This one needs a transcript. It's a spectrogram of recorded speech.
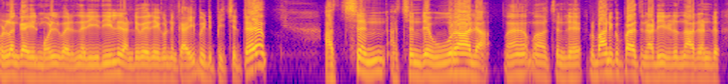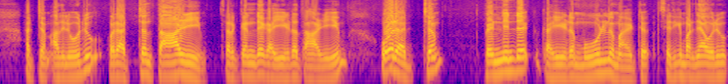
ഉള്ളം കൈയിൽ മുകളിൽ വരുന്ന രീതിയിൽ രണ്ടുപേരെയും കൊണ്ടും കൈ പിടിപ്പിച്ചിട്ട് അച്ഛൻ അച്ഛന്റെ ഊറാല അച്ഛന്റെ കുർബാനക്കുപ്പായത്തിനടിയിലിടുന്ന രണ്ട് അറ്റം അതിലൊരു ഒരറ്റം താഴെയും ചെറുക്കന്റെ കൈയുടെ താഴെയും ഒരറ്റം പെണ്ണിന്റെ കൈയുടെ മുകളിലുമായിട്ട് ശരിക്കും പറഞ്ഞാൽ ഒരു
